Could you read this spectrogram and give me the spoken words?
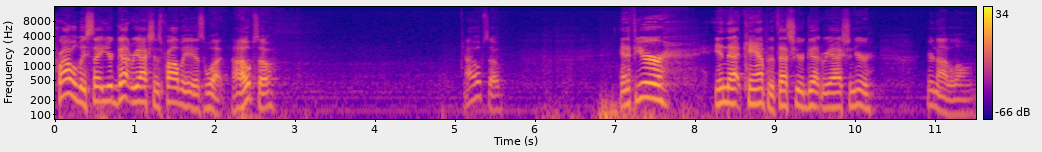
Probably say your gut reaction is probably is what? I hope so. I hope so. And if you're in that camp, and if that's your gut reaction, you're, you're not alone.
